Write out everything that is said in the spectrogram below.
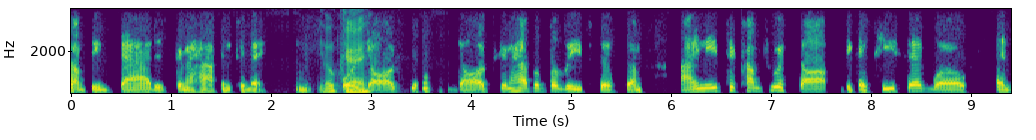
something bad is going to happen to me. Okay. Or dogs, dogs can have a belief system. I need to come to a stop because he said whoa, and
